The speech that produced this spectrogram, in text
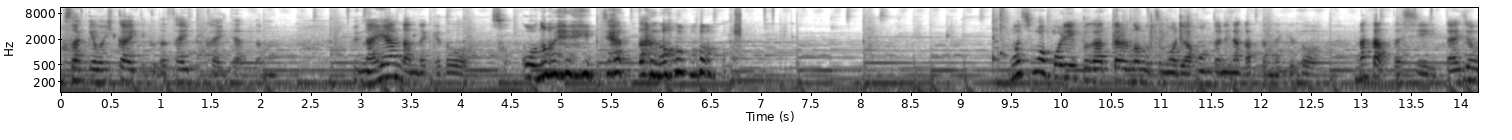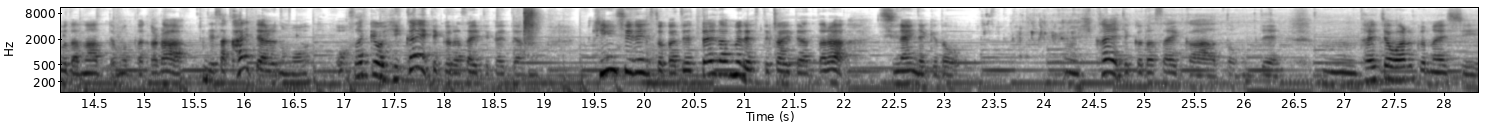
お酒を控えてくださいって書いてあったの。悩んだんだけど速攻飲みに行っちゃったの。もしもポリープがあったら飲むつもりは本当になかったんだけどなかったし大丈夫だなって思ったからでさ書いてあるのもお酒を控えてくださいって書いてあるの。禁止ですとか絶対ダメですって書いてあったらしないんだけど、うん、控えてくださいかと思ってうん体調悪くないし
